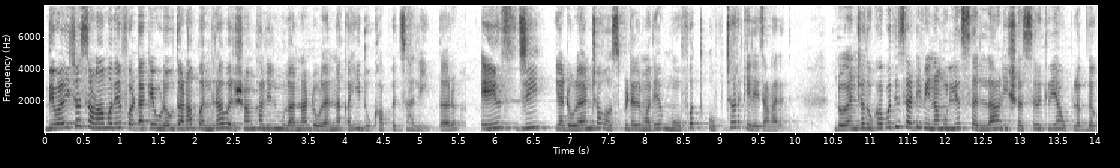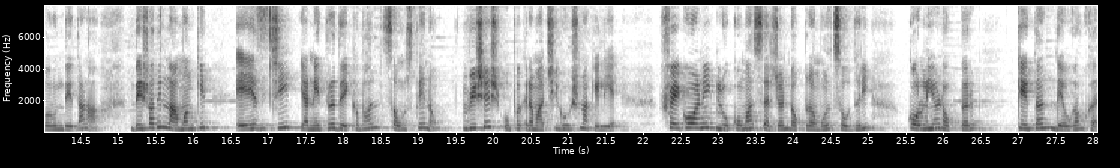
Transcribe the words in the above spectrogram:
दिवाळीच्या सणामध्ये फटाके उडवताना पंधरा वर्षांखालील मुलांना डोळ्यांना काही दुखापत झाली तर एस जी या डोळ्यांच्या हॉस्पिटलमध्ये मोफत उपचार केले जाणार आहेत. डोळ्यांच्या दुखापतीसाठी विनामूल्य सल्ला आणि शस्त्रक्रिया उपलब्ध करून देताना देशातील नामांकित ए एस जी या नेत्र देखभाल संस्थेनं विशेष उपक्रमाची घोषणा केली आहे. फेको आणि glaucoma surgeon doctor Amol Chaudhari cornea doctor Ketan Deogaonkar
